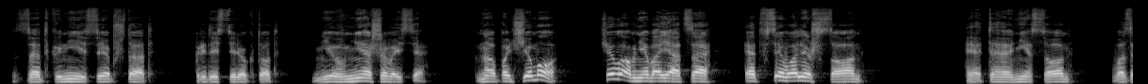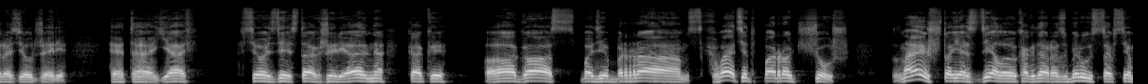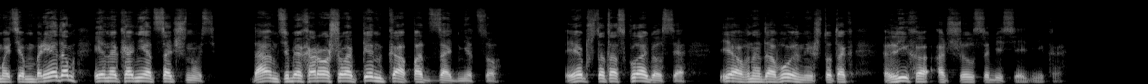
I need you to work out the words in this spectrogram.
Заткнись, Эпштадт, предостерег тот. Не вмешивайся. Но почему? Чего мне бояться? Это всего лишь сон. Это не сон, возразил Джерри. Это явь. Все здесь так же реально, как и... О, господи, Брамс, хватит пороть чушь. Знаешь, что я сделаю, когда разберусь со всем этим бредом и, наконец, очнусь? Дам тебе хорошего пинка под задницу». Эпштадт осклабился, явно довольный, что так лихо отшил собеседника.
